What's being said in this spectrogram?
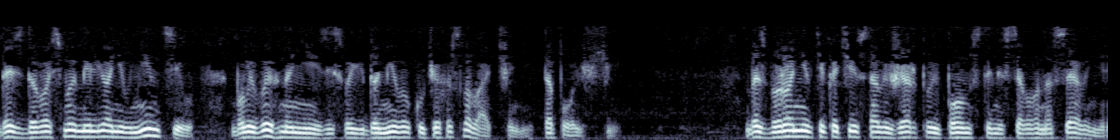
Десь до 8 мільйонів німців були вигнані зі своїх домівок у Чехословаччині та Польщі. Безборонні втікачі стали жертвою помсти місцевого населення.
